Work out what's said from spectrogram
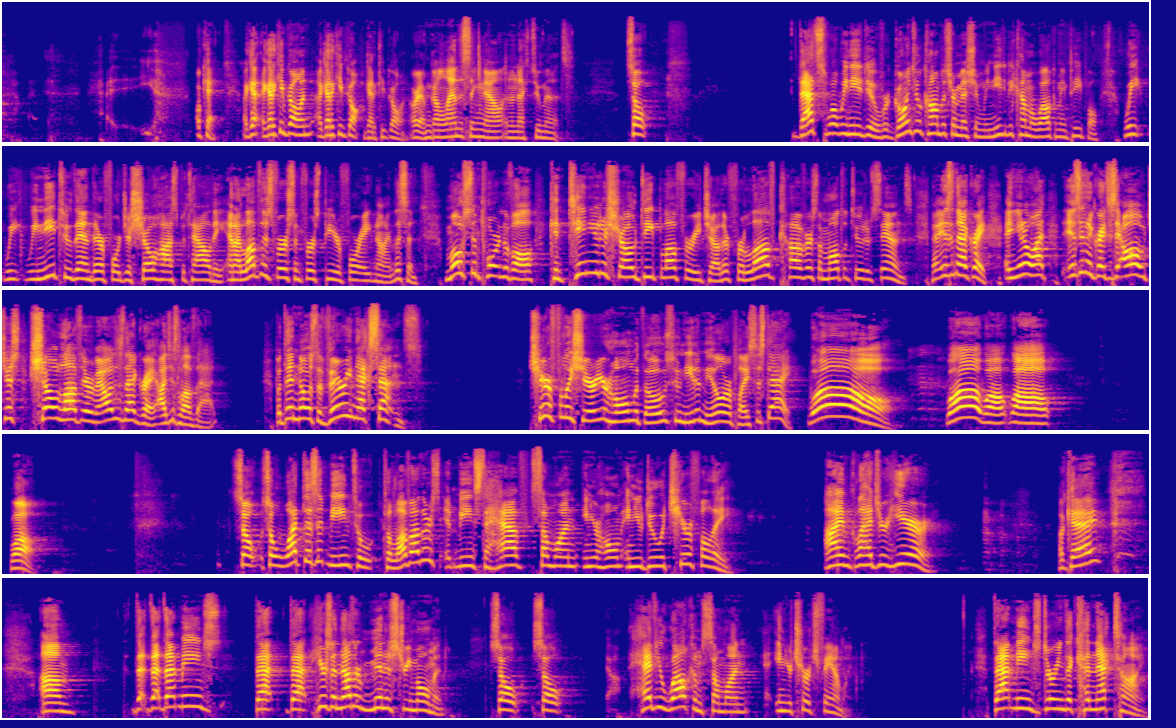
okay, I got, I got to keep going. I got to keep going. I got to keep going. All right, I'm going to land this thing now in the next two minutes. So, that's what we need to do. If we're going to accomplish our mission, we need to become a welcoming people. We, we, we need to then, therefore, just show hospitality. And I love this verse in 1 Peter 4 8 9. Listen, most important of all, continue to show deep love for each other, for love covers a multitude of sins. Now, isn't that great? And you know what? Isn't it great to say, oh, just show love to everybody? Oh, isn't that great? I just love that. But then notice the very next sentence cheerfully share your home with those who need a meal or a place to stay. Whoa! Whoa, whoa, whoa. Whoa. So, so what does it mean to, to love others? It means to have someone in your home and you do it cheerfully. I am glad you're here. Okay? Um, that, that, that means that, that here's another ministry moment. So, so have you welcomed someone in your church family? That means during the connect time,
